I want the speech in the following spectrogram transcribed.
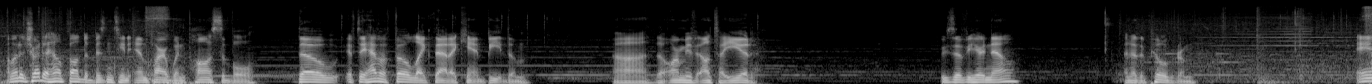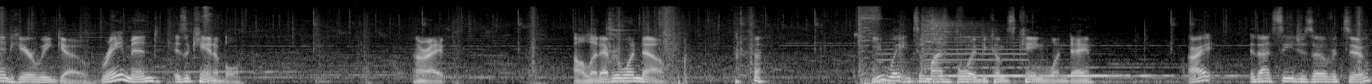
I'm going to try to help out the Byzantine Empire when possible. Though, if they have a foe like that, I can't beat them. Ah, uh, the army of Altair. Who's over here now? Another pilgrim. And here we go. Raymond is a cannibal. Alright. I'll let everyone know. you wait until my boy becomes king one day. Alright, that siege is over too.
